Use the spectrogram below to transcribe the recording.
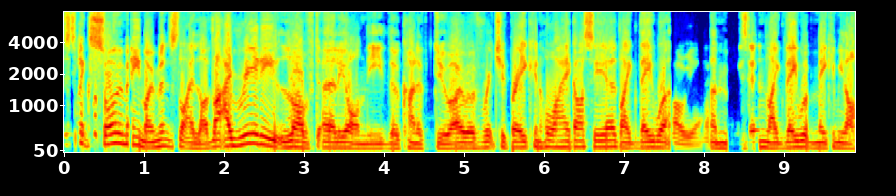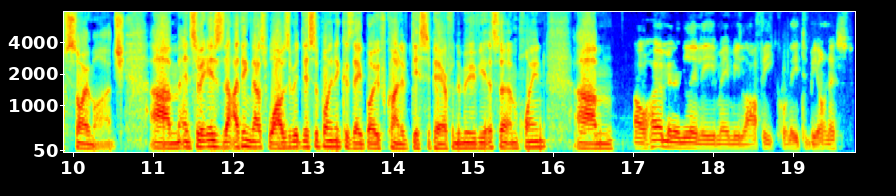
there's like so many moments that I love. Like I really loved early on the the kind of duo of Richard Brake and Jorge Garcia. Like they were Oh yeah, amazing. Like they were making me laugh so much. Um, and so it is that I think that's why I was a bit disappointed because they both kind of disappear from the movie at a certain point. Um, oh Herman and Lily made me laugh equally. To be honest,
